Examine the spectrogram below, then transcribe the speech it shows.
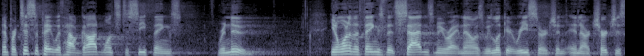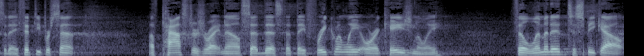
and participate with how God wants to see things renewed. You know, one of the things that saddens me right now as we look at research in, in our churches today 50% of pastors right now said this that they frequently or occasionally feel limited to speak out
